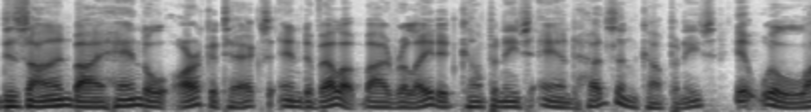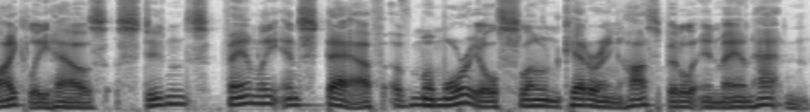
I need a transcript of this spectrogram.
Designed by Handel Architects and developed by related companies and Hudson Companies, it will likely house students, family, and staff of Memorial Sloan Kettering Hospital in Manhattan.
